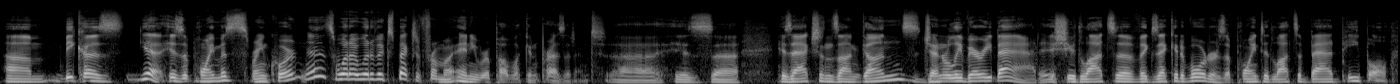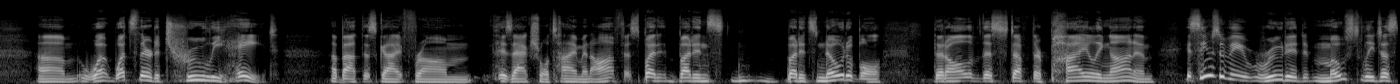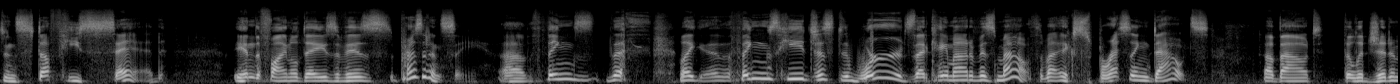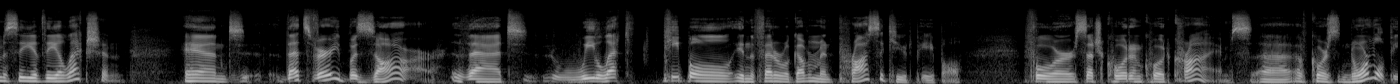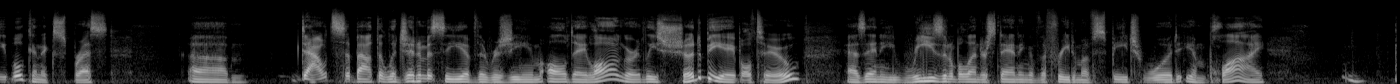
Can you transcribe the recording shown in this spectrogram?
Um, because, yeah, his appointments, Supreme Court, that's what I would have expected from any Republican president. Uh, his, uh, his actions on guns, generally very bad, issued lots of executive orders, appointed lots of bad people. Um, what, what's there to truly hate? about this guy from his actual time in office. But but in, but it's notable that all of this stuff they're piling on him, it seems to be rooted mostly just in stuff he said in the final days of his presidency. Uh, things that, like uh, things he just words that came out of his mouth about expressing doubts about the legitimacy of the election. And that's very bizarre that we let people in the federal government prosecute people for such quote unquote crimes. Uh, of course, normal people can express um, doubts about the legitimacy of the regime all day long, or at least should be able to, as any reasonable understanding of the freedom of speech would imply.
